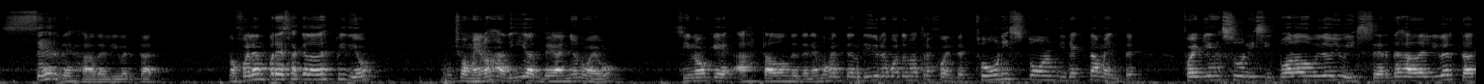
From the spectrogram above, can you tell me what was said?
ser dejada en libertad. No fue la empresa que la despidió, mucho menos a días de Año Nuevo, sino que hasta donde tenemos entendido y reportan nuestras fuentes, Tony Storm directamente fue quien solicitó a la WWE ser dejada en libertad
